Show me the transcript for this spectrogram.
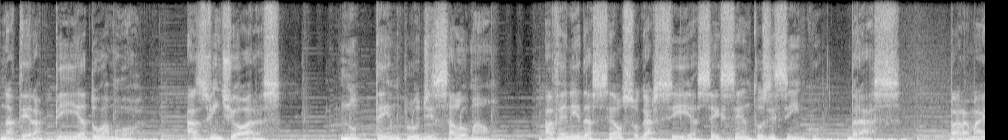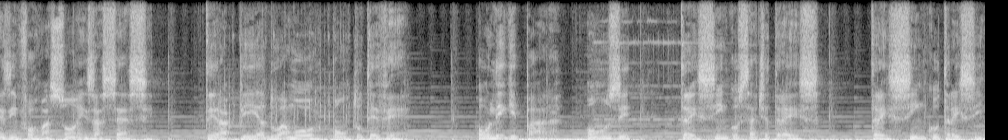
na Terapia do Amor, às 20 horas, no Templo de Salomão, Avenida Celso Garcia, 605, Brás. Para mais informações, acesse terapia do amor.tv ou ligue para 11 3573 3535.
